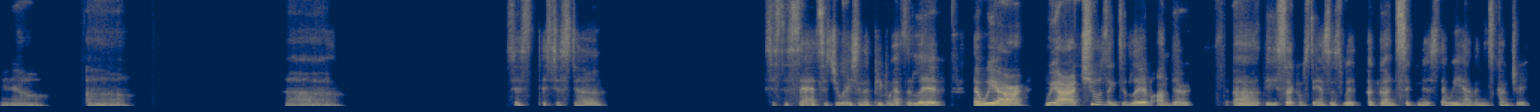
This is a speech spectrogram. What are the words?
You know, uh, uh, it's just, it's just, uh, it's just a sad situation that people have to live. That we are, we are choosing to live under uh, these circumstances with a gun sickness that we have in this country.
